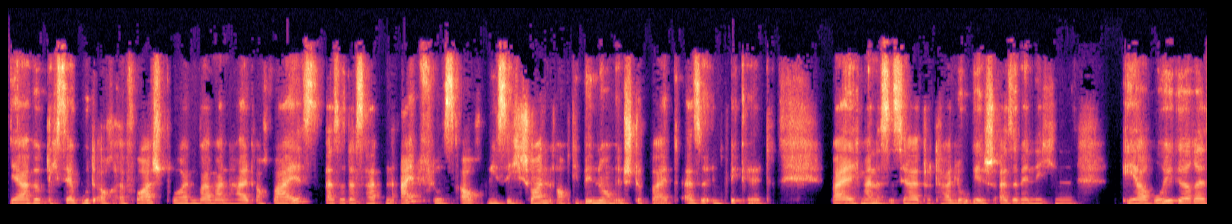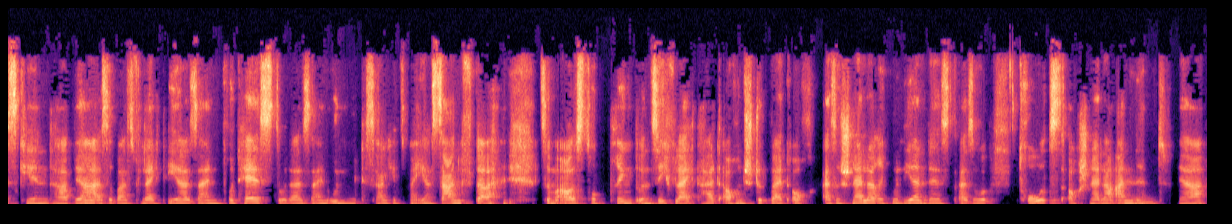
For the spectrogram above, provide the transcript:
ja wirklich sehr gut auch erforscht worden, weil man halt auch weiß, also das hat einen Einfluss, auch wie sich schon auch die Bindung ein Stück weit also entwickelt. Weil ich meine, das ist ja total logisch. Also wenn ich ein eher ruhigeres Kind habe, ja, also was vielleicht eher seinen Protest oder sein Unmut, sage ich jetzt mal eher sanfter zum Ausdruck bringt und sich vielleicht halt auch ein Stück weit auch also schneller regulieren lässt, also Trost auch schneller annimmt, ja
